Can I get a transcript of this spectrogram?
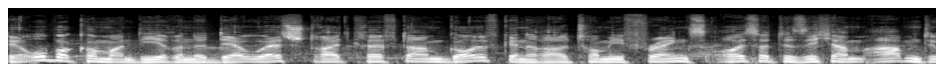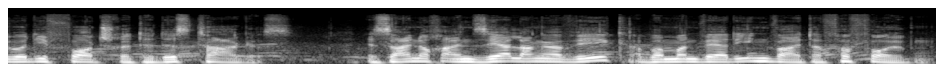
Der Oberkommandierende der US-Streitkräfte am Golf, General Tommy Franks, äußerte sich am Abend über die Fortschritte des Tages. Es sei noch ein sehr langer Weg, aber man werde ihn weiter verfolgen.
